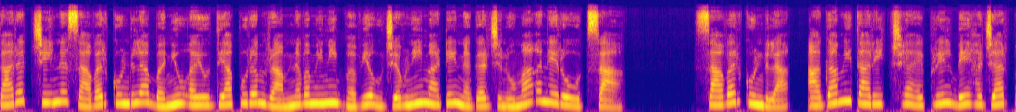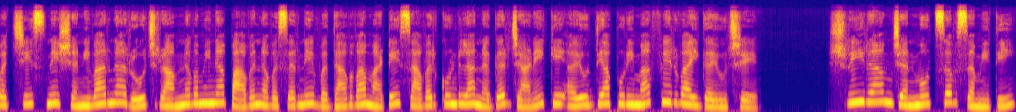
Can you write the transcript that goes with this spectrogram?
ચિહ્ન સાવરકુંડલા બન્યું અયોધ્યાપુરમ રામનવમીની ભવ્ય ઉજવણી માટે નગરજનોમાં અનેરો ઉત્સાહ. સાવરકુંડલા, આગામી તારીખ છ એપ્રિલ બે હજાર પચ્ચીસને શનિવારના રોજ રામનવમીના પાવન અવસરને વધાવવા માટે સાવરકુંડલા નગર જાણે કે અયોધ્યાપુરીમાં ફેરવાઈ ગયું છે. શ્રીરામ જન્મોત્સવ સમિતિ,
